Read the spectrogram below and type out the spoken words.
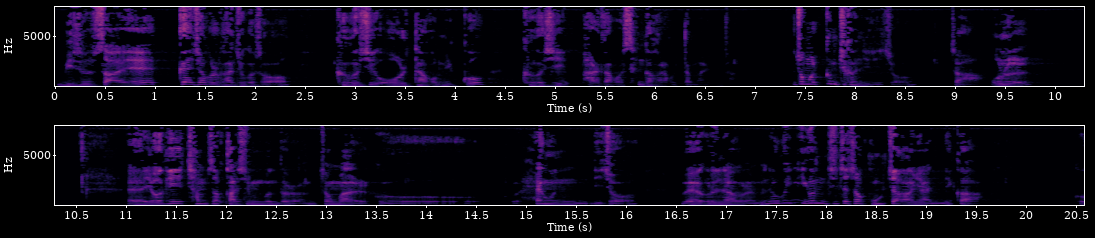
미술사의 꾀적을 가지고서 그것이 옳다고 믿고 그것이 바르다고 생각을 하고 있단 말입니다. 정말 끔찍한 일이죠. 자, 오늘 여기 참석하신 분들은 정말 그, 그 행운이죠. 왜 그러냐 그러면 이건 진짜 저 공짜 강의 아닙니까? 그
